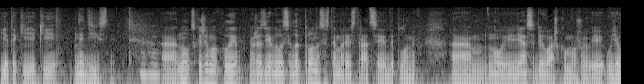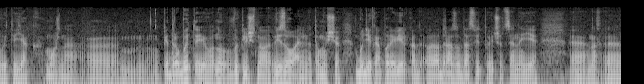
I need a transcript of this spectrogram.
є такі, які не дійсні. Е, Ну, скажімо, коли вже з'явилася електронна система реєстрації дипломів, ем, ну я собі важко можу уявити, як можна ем, підробити його, ну виключно візуально, тому що будь-яка перевірка одразу дасть відповідь, що це не є е, е,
